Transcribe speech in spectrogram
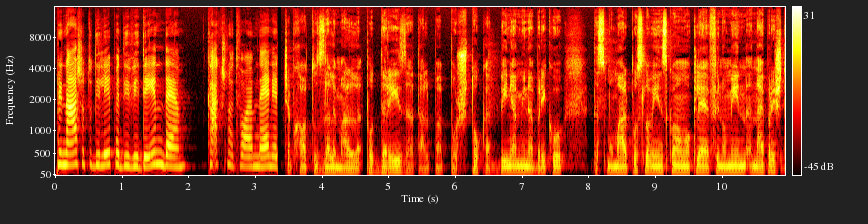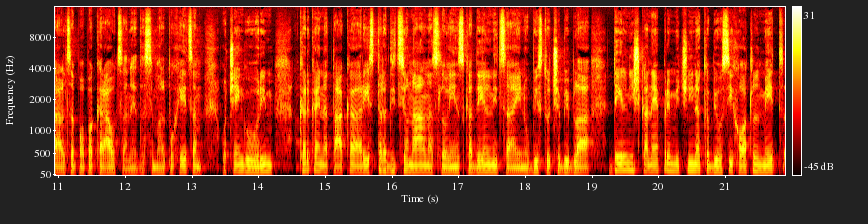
prinaša tudi lepe dividende. Kakšno je tvoje mnenje? Če bi hotel zdaj malo podrezati ali pa poštokati Benjamina Breku, da smo malo po slovensko, imamo kle fenomen najprej štalca, pa pa kravca, ne, da se malo pohecam, o čem govorim. Krka je ena taka res tradicionalna slovenska delnica in v bistvu, če bi bila delniška nepremičnina, ki bi jo vsi hoteli imeti,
